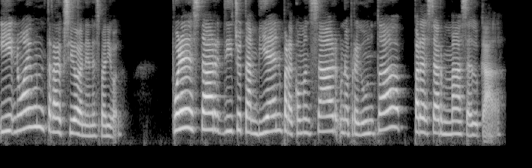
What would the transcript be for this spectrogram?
y no hay una traducción en español. Puede estar dicho también para comenzar una pregunta para estar más educada.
